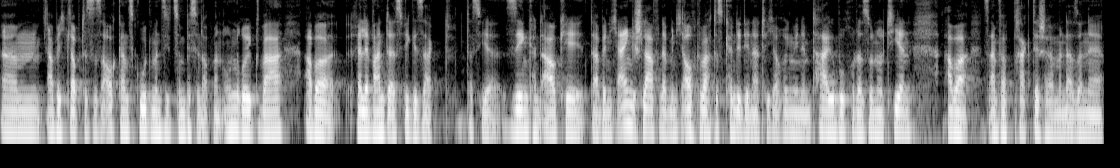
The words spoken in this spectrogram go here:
Ähm, aber ich glaube, das ist auch ganz gut. Man sieht so ein bisschen, ob man unruhig war. Aber relevanter ist, wie gesagt, dass ihr sehen könnt, ah, okay, da bin ich eingeschlafen, da bin ich aufgewacht. Das könntet ihr natürlich auch irgendwie in einem Tagebuch oder so notieren. Aber es ist einfach praktischer, wenn man da so eine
